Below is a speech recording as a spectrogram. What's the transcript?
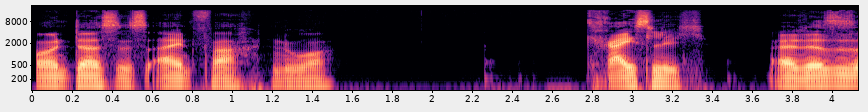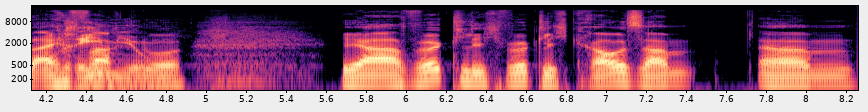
Und das ist einfach nur kreislich. Also das ist einfach Premium. nur, ja, wirklich, wirklich grausam. Ähm,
